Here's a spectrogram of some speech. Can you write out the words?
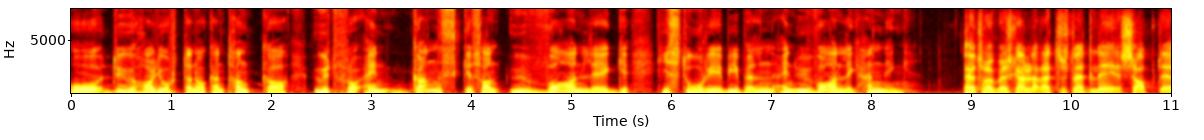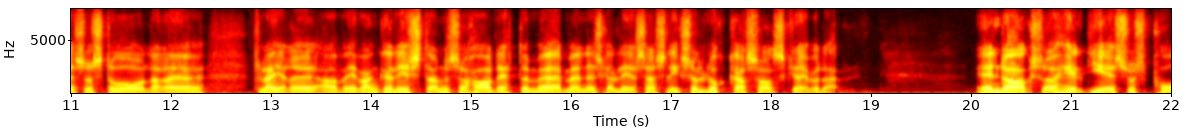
Og du har gjort deg noen tanker ut fra en ganske sånn uvanlig historie i Bibelen, en uvanlig hending. Jeg tror vi skal rett og slett lese opp det som står. Det er flere av evangelistene som har dette med, men jeg skal lese slik som Lukas har skrevet det. En dag så holdt Jesus på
